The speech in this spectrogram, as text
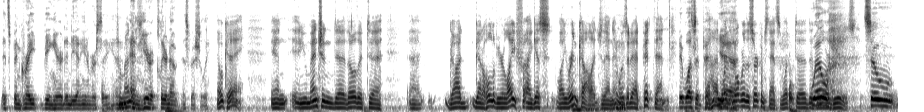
it's been great being here at Indiana University and, and, here at Clearnote especially. Okay, and you mentioned uh, though that. Uh, uh, God got a hold of your life, I guess, while you were in college. Then mm-hmm. was it at Pitt? Then it was at Pitt. Uh-huh. Yeah. What, what, were the circumstances? What uh, did well, the Lord use? So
